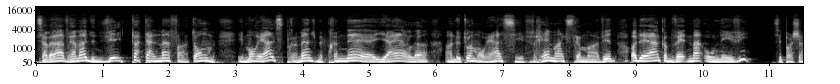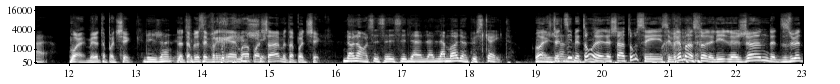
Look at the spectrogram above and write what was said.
Ça avait l'air vraiment d'une ville totalement fantôme. Et Montréal se promène. Je me promenais euh, hier, là, en auto à Montréal. C'est vraiment extrêmement vide. Ah, d'ailleurs, comme vêtements Old Navy, c'est pas cher. Ouais, mais là, t'as pas de chic. Les gens. Là, t'as- c'est vraiment pas chic. cher, mais t'as pas de chic. Non, non, c'est, c'est, c'est la, la, la mode un peu skate. Ouais, Les je te gens, dis, mettons, euh, le château, c'est c'est vraiment ça. là. Les- le jeune de 18,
